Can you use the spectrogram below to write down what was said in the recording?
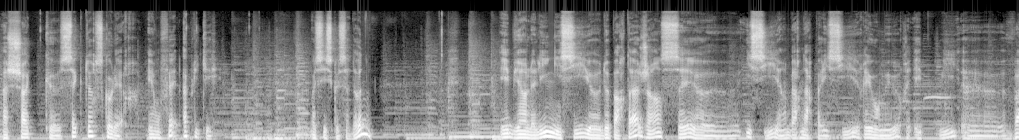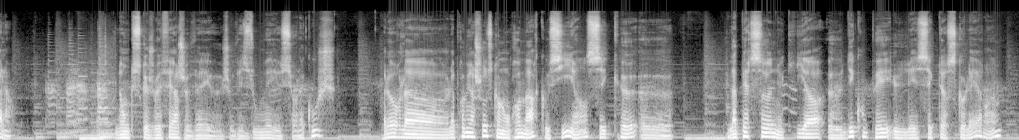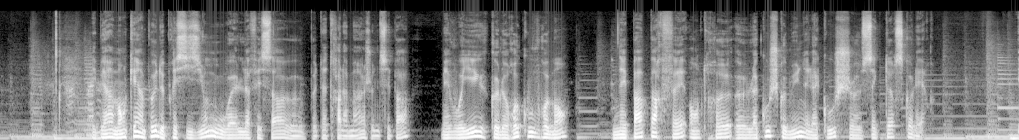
euh, secteur scolaire. Et on fait appliquer. Voici ce que ça donne. Et eh bien, la ligne ici euh, de partage, hein, c'est ici, hein, Bernard Palissy, Réaumur et puis Valin. Donc, ce que je vais faire, je vais, vais zoomer sur la couche. Alors la, première chose que l'on remarque aussi, hein, c'est que euh, la personne qui a euh, découpé les secteurs scolaires, hein, eh a manqué un peu de précision, ou elle a fait ça euh, peut-être à la main, je ne sais pas. Mais vous voyez que le recouvrement n'est pas parfait entre la couche commune et la couche secteur scolaire.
